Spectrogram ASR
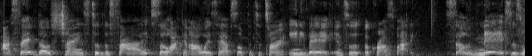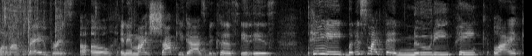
I save those chains to the side so I can always have something to turn any bag into a crossbody. So next is one of my favorites. Uh-oh. And it might shock you guys because it is pink but it's like that nudie pink like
